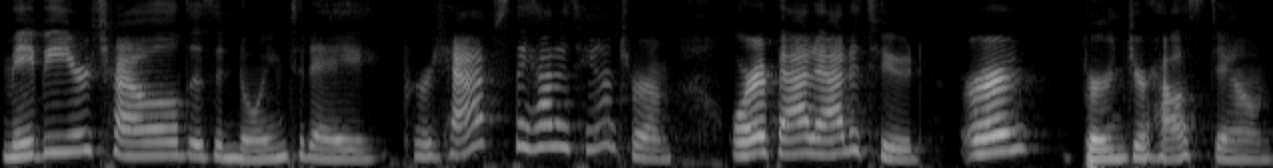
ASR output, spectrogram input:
Maybe your child is annoying today. Perhaps they had a tantrum or a bad attitude or burned your house down.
